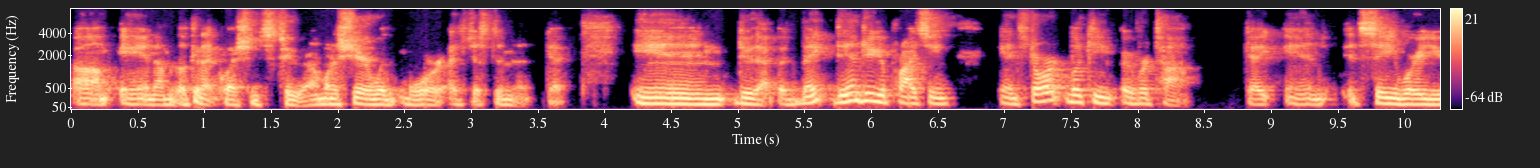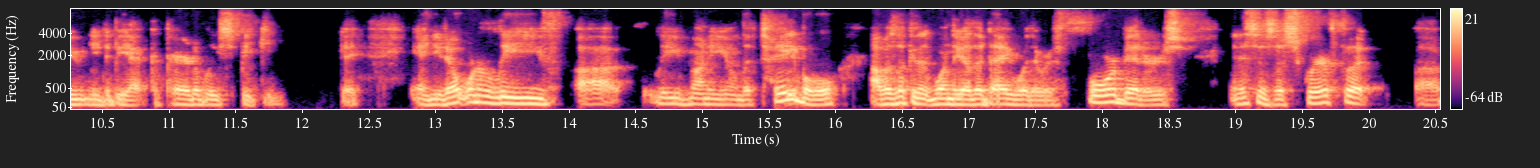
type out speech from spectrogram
Um, and I'm looking at questions too. I'm going to share with more as just a minute. Okay. And do that, but make, then do your pricing and start looking over time. Okay. And, and see where you need to be at comparatively speaking. Okay. And you don't want to leave uh, leave money on the table. I was looking at one the other day where there was four bidders, and this is a square foot uh,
